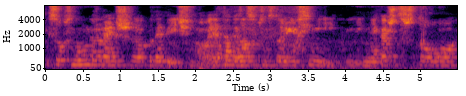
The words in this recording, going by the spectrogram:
и, собственно, умер раньше подопечного. И это оказалось, собственно, историей их семьи. И мне кажется, что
